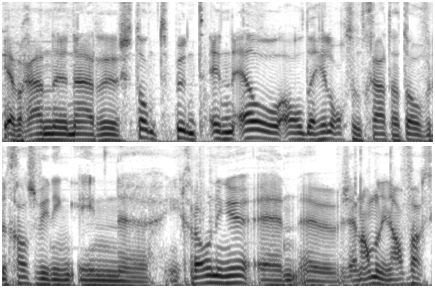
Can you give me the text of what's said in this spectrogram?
Ja, we gaan eh, naar eh, stand.nl. Al de hele ochtend gaat dat over de gaswinning in, eh, in Groningen. En we zijn allemaal in afwachting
